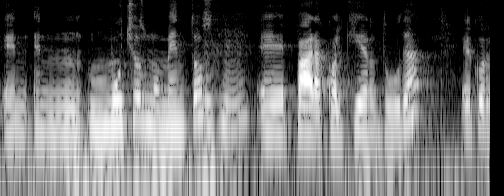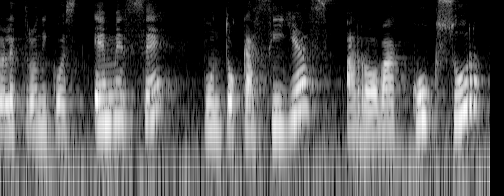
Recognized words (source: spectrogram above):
en, muchos momentos eh, para cualquier duda. El correo electrónico es mc.casillas.cuxur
